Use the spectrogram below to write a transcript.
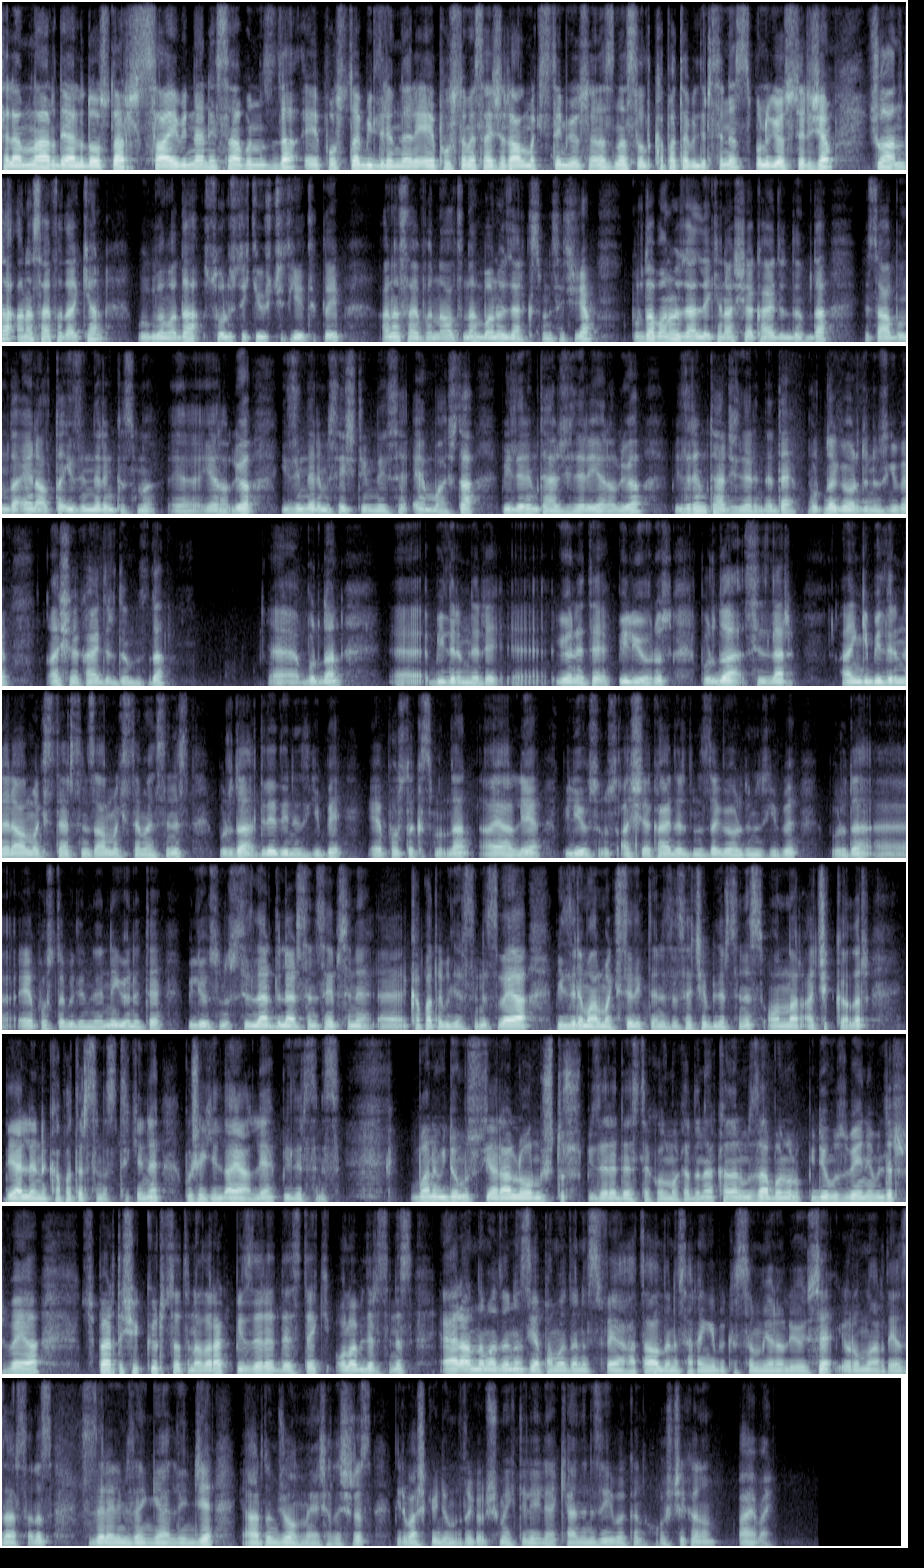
Selamlar değerli dostlar. Sahibinden hesabınızda e-posta bildirimleri, e-posta mesajları almak istemiyorsanız nasıl kapatabilirsiniz? Bunu göstereceğim. Şu anda ana sayfadayken uygulamada sol üstteki 3 çizgiye tıklayıp ana sayfanın altından bana özel kısmını seçeceğim. Burada bana özeldeyken aşağı kaydırdığımda hesabımda en altta izinlerin kısmı e, yer alıyor. İzinlerimi seçtiğimde ise en başta bildirim tercihleri yer alıyor. Bildirim tercihlerinde de burada gördüğünüz gibi aşağı kaydırdığımızda e, buradan e, bildirimleri e, yönetebiliyoruz. Burada sizler hangi bildirimleri almak istersiniz, almak istemezsiniz. Burada dilediğiniz gibi e-posta kısmından ayarlayabiliyorsunuz. Aşağı kaydırdığınızda gördüğünüz gibi burada e, e-posta bildirimlerini yönetebiliyorsunuz. Sizler dilerseniz hepsini kapatabilirsiniz veya bildirim almak istediklerinizi seçebilirsiniz. Onlar açık kalır. Diğerlerini kapatırsınız tikini. Bu şekilde ayarlayabilirsiniz. Umarım videomuz yararlı olmuştur. Bizlere destek olmak adına kanalımıza abone olup videomuzu beğenebilir veya süper teşekkür satın alarak bizlere destek olabilirsiniz. Eğer anlamadığınız, yapamadığınız veya hata aldığınız herhangi bir kısım yer alıyor ise yorumlarda yazarsanız sizler elimizden geldiğince yardımcı olmaya çalışırız. Bir başka videomuzda görüşmek dileğiyle. Kendinize iyi bakın. Hoşçakalın. Bay bay.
